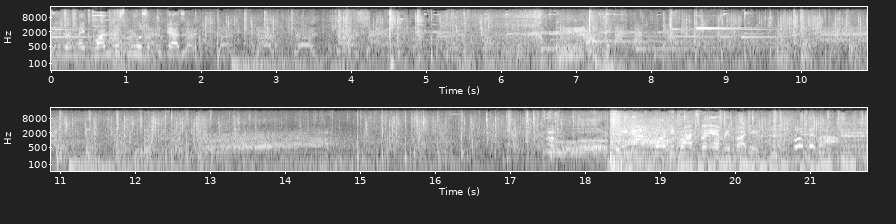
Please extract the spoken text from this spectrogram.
We will make wondrous music together. Enough body parts for everybody. Wunderbar.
